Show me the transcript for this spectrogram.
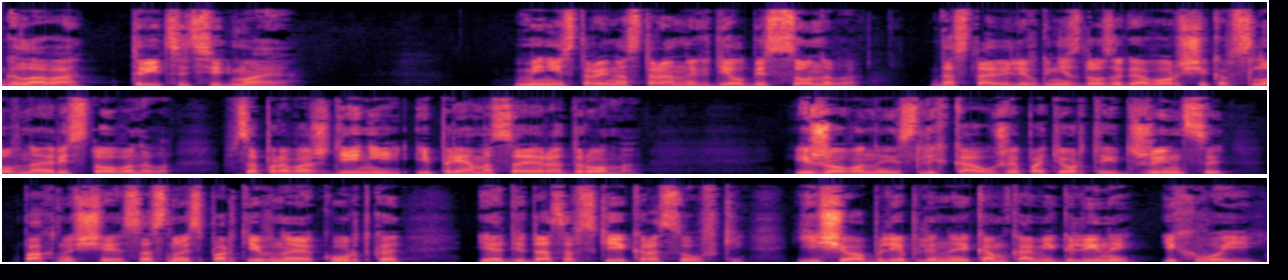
Глава 37. Министра иностранных дел Бессонова доставили в гнездо заговорщиков, словно арестованного, в сопровождении и прямо с аэродрома. И жеванные, слегка уже потертые джинсы, пахнущая сосной спортивная куртка и адидасовские кроссовки, еще облепленные комками глины и хвоей.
